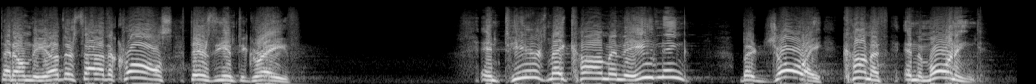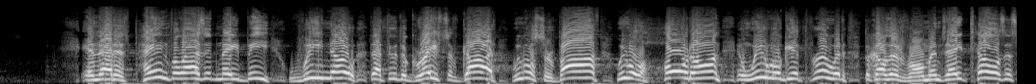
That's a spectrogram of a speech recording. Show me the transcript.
that on the other side of the cross, there's the empty grave. And tears may come in the evening, but joy cometh in the morning. And that as painful as it may be, we know that through the grace of God, we will survive, we will hold on, and we will get through it because as Romans 8 tells us,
